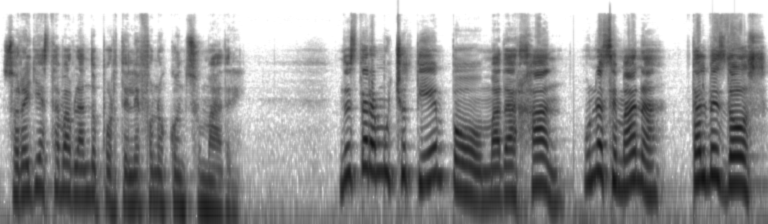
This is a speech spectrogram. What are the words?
Soraya estaba hablando por teléfono con su madre. No estará mucho tiempo, Madar Han. Una semana, tal vez dos.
